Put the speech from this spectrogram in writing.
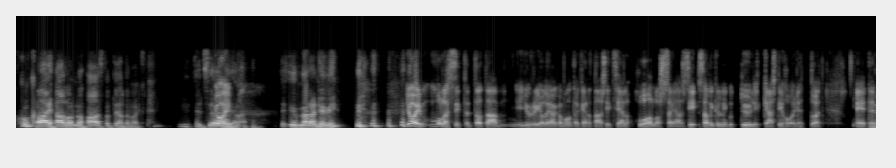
kukaan ei halunnut haastateltavaksi. Että se Joo, ihan, ymmärrän hyvin. Joo, mulle sitten tota, Jyri oli aika monta kertaa sit siellä huollossa ja si, se oli kyllä niinku tyylikkäästi hoidettu. Et, et, et,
